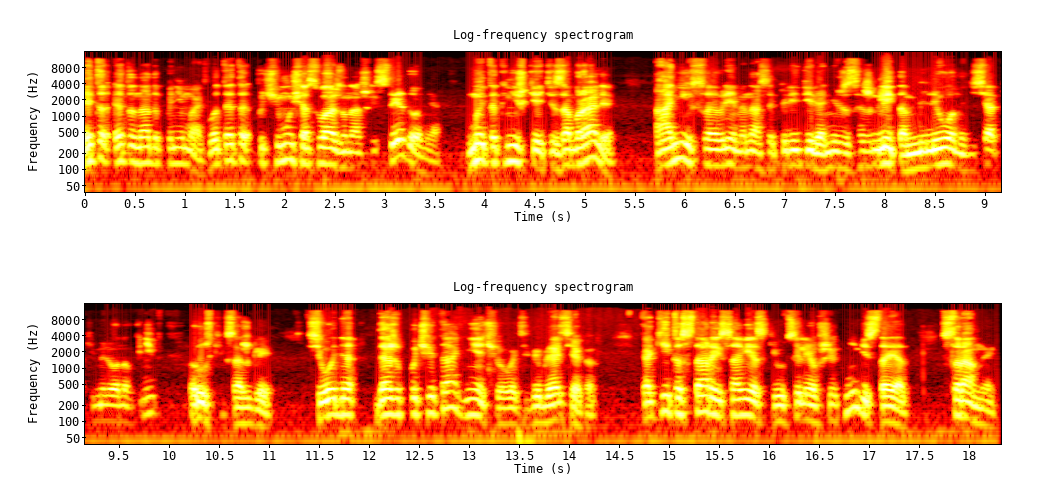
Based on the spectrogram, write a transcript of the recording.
это, это надо понимать. Вот это почему сейчас важно наше исследование. Мы-то книжки эти забрали, а они в свое время нас опередили. Они же сожгли там миллионы, десятки миллионов книг русских сожгли. Сегодня даже почитать нечего в этих библиотеках. Какие-то старые советские уцелевшие книги стоят, странные.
